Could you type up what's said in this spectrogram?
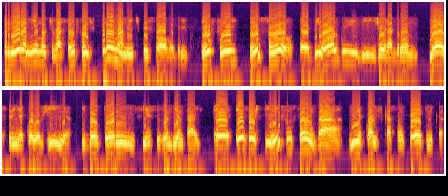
Primeiro, a minha motivação foi extremamente pessoal, Rodrigo. Eu fui, eu sou é, biólogo e, e engenheiro agrônomo, mestre em ecologia e doutor em ciências ambientais. É, exerci, em função da minha qualificação técnica,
